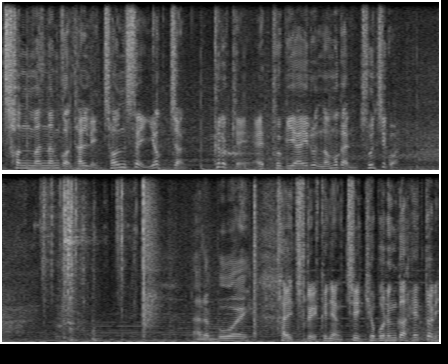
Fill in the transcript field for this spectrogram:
첫 만남과 달리 전세 역전. 그렇게 FBI로 넘어간 조직원. Attaboy. 탈출을 그냥 지켜보는가 했더니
